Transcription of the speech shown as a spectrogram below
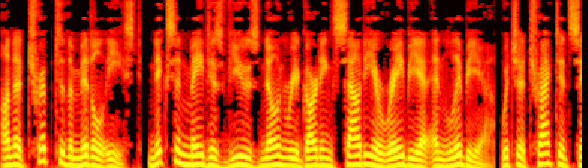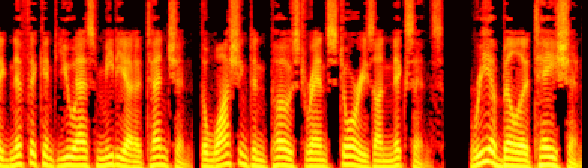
On a trip to the Middle East, Nixon made his views known regarding Saudi Arabia and Libya, which attracted significant U.S. media attention. The Washington Post ran stories on Nixon's rehabilitation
